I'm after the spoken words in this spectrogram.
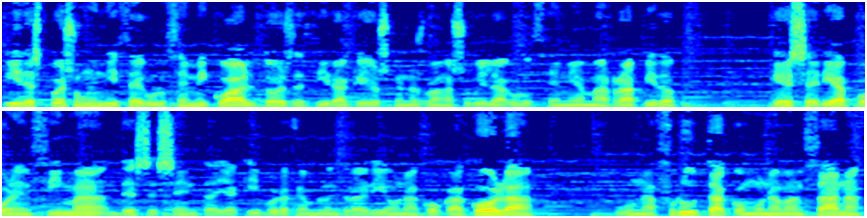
Y después un índice glucémico alto, es decir, aquellos que nos van a subir la glucemia más rápido, que sería por encima de 60. Y aquí, por ejemplo, entraría una Coca-Cola, una fruta como una manzana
